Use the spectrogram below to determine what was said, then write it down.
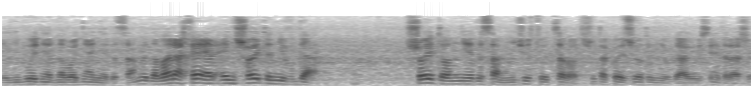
И не будет ни одного дня, ни это самое. Давара хэр эйн шойта нивга. Шойта он не это самое, не чувствует царот. Что такое шойта нивга? Объясняет Раши.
